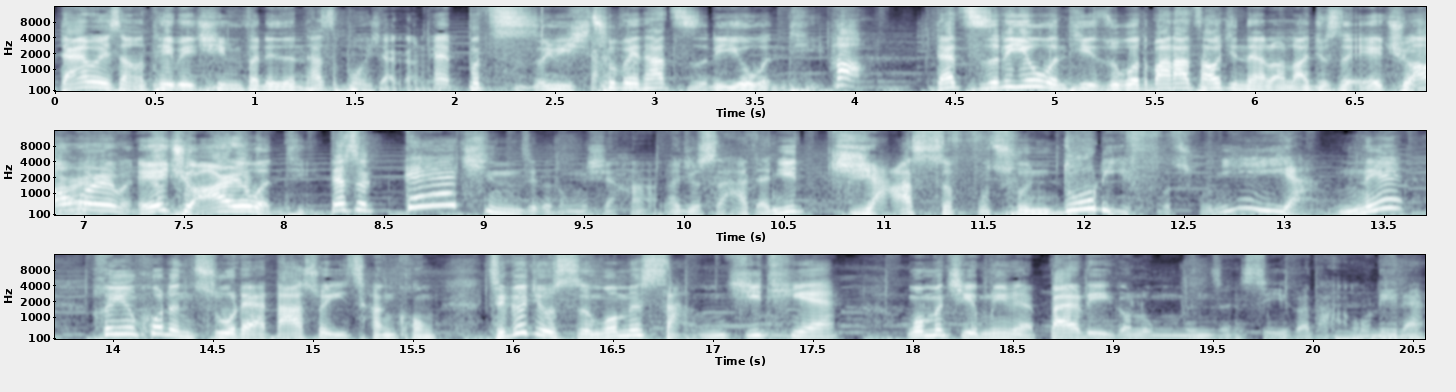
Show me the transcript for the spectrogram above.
单位上特别勤奋的人，他是不会下岗的，哎，不至于下，除非他智力有问题。好。但智力有问题，如果都把他招进来了，那就是 H R H R 有问题。但是感情这个东西哈，那就是啥子？你架势付出，努力付出，你一样的很有可能竹篮打水一场空。这个就是我们上几天我们节目里面摆的一个龙门阵，是一个道理呢。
